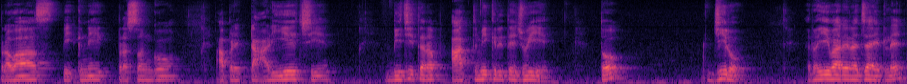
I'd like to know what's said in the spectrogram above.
પ્રવાસ, પિકનિક, પ્રસંગો આપણે ટાળીએ છીએ. બીજી તરફ આત્મિક રીતે જોઈએ તો જીરો, રવિવારે રજા એટલે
